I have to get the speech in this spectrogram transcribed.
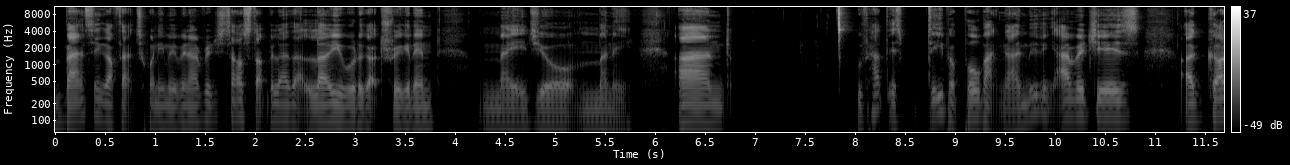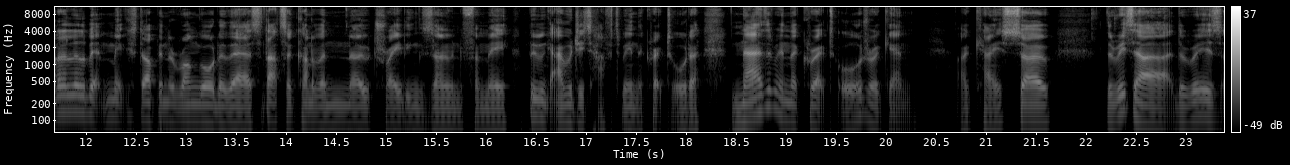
bouncing off that 20 moving average. Sell stop below that low, you would have got triggered in, made your money. And we've had this deeper pullback now. Moving averages, I got a little bit mixed up in the wrong order there, so that's a kind of a no trading zone for me. Moving averages have to be in the correct order. Now they're in the correct order again. Okay, so there is a there is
